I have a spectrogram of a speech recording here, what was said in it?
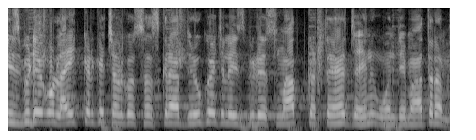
इस वीडियो को लाइक करके चैनल को सब्सक्राइब ज़रूर करें। चलो इस वीडियो समाप्त करते हैं। जय हिंद, वंदे मातरम।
